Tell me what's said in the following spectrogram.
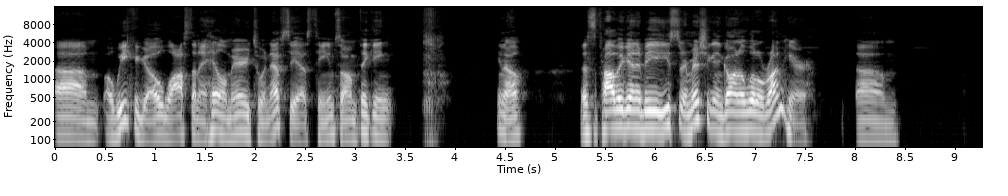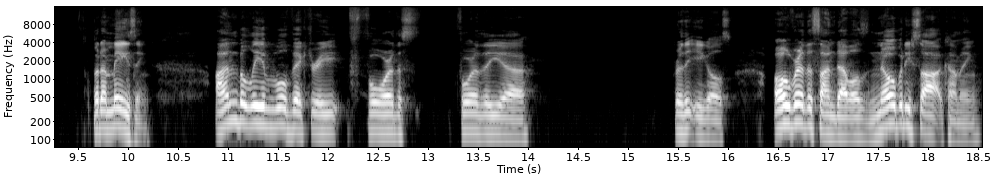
um, a week ago lost on a hail mary to an FCS team. So I'm thinking, you know, this is probably going to be Eastern Michigan going a little run here. Um, but amazing, unbelievable victory for the for the uh, for the Eagles over the Sun Devils. Nobody saw it coming,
